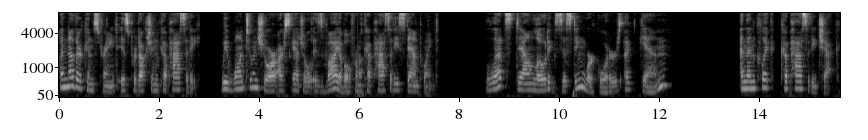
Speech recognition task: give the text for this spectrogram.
Another constraint is production capacity. We want to ensure our schedule is viable from a capacity standpoint. Let's download existing work orders again, and then click Capacity Check.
